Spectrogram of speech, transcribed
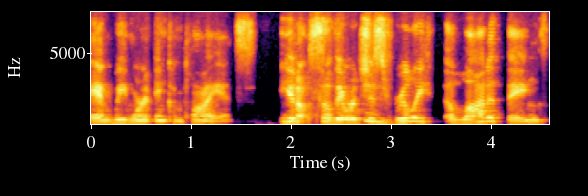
and we weren't in compliance. You know, so there were just mm. really a lot of things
